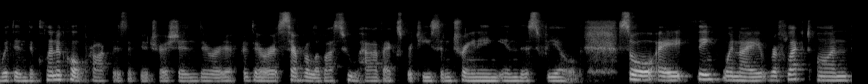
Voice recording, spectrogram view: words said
within the clinical practice of nutrition, there are there are several of us who have expertise and training in this field. So I think when I reflect on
